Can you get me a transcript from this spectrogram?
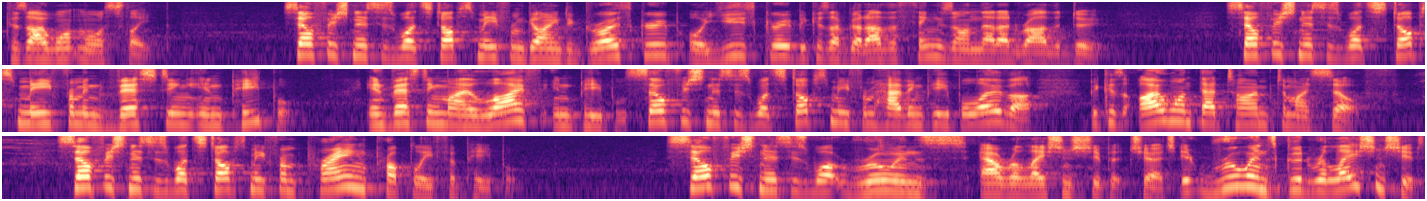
because I want more sleep. Selfishness is what stops me from going to growth group or youth group because I've got other things on that I'd rather do. Selfishness is what stops me from investing in people, investing my life in people. Selfishness is what stops me from having people over because I want that time to myself. Selfishness is what stops me from praying properly for people. Selfishness is what ruins our relationship at church. It ruins good relationships.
